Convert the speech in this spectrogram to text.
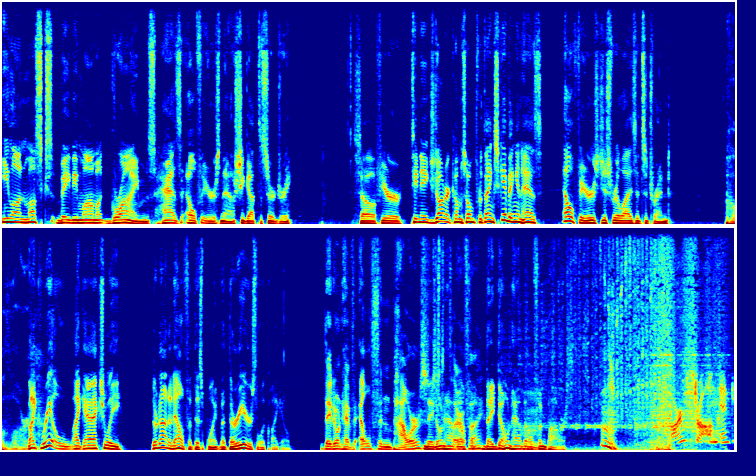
Elon Musk's baby mama, Grimes, has elf ears now. She got the surgery. So if your teenage daughter comes home for Thanksgiving and has elf ears, just realize it's a trend. Oh, Lord. Like real, like actually, they're not an elf at this point, but their ears look like elves. They don't have elfin powers. They just don't to have clarify. elfin, they don't have Hmm. elfin powers. Armstrong and Getty.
